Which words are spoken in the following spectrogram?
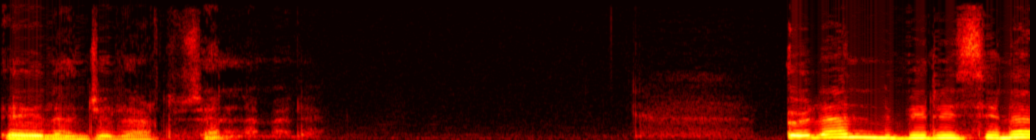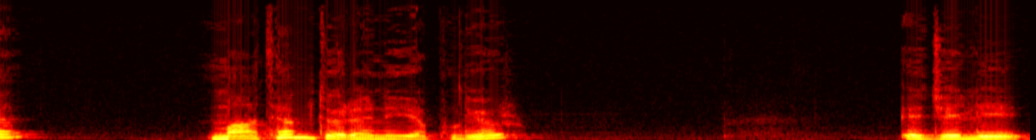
eğlenceler düzenlemeli. Ölen birisine matem töreni yapılıyor. Eceli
